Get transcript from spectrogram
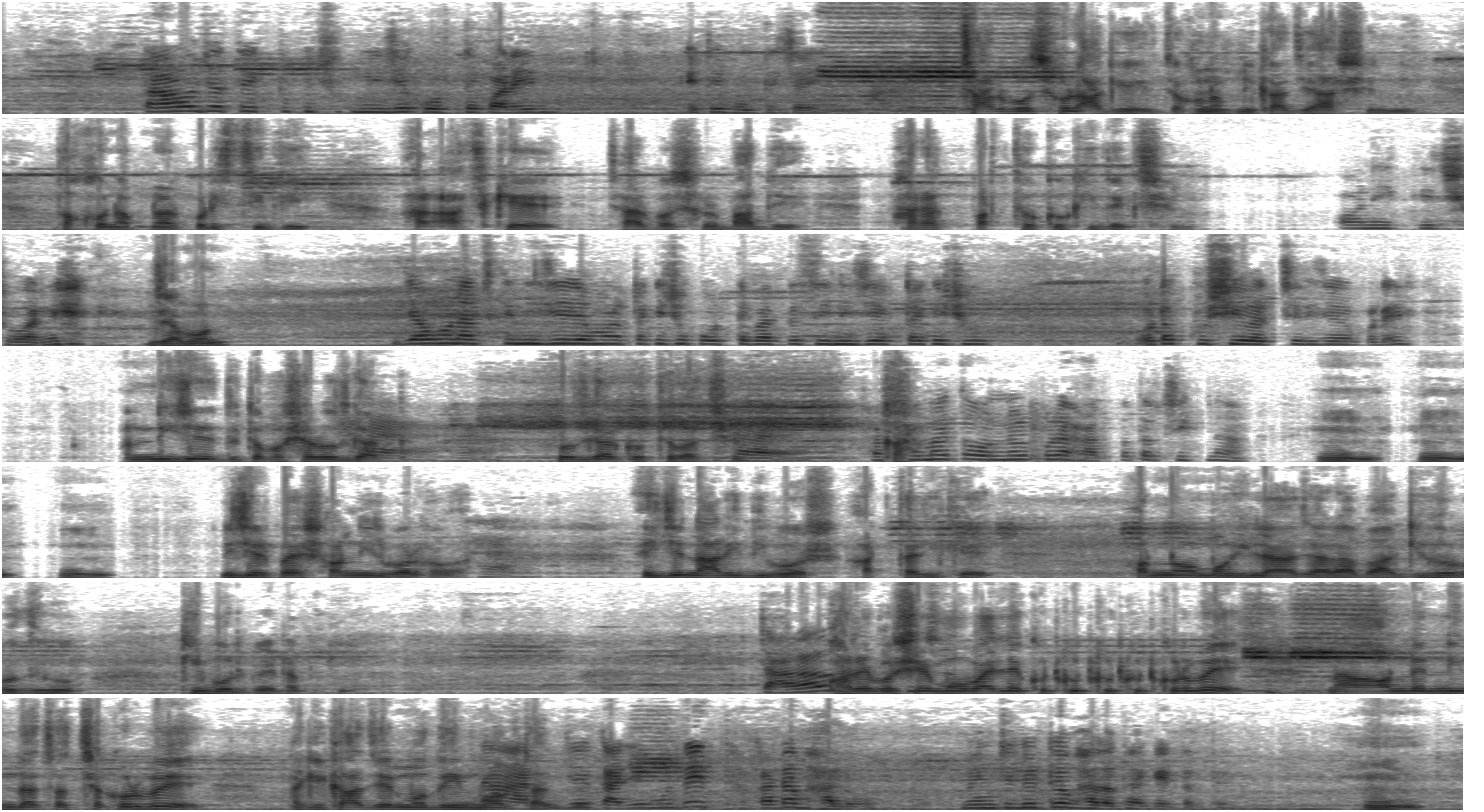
তারাও যাতে একটু কিছু নিজে করতে পারেন এটাই বলতে চাই। চার বছর আগে যখন আপনি কাজে আসেননি তখন আপনার পরিস্থিতি আর আজকে চার বছর বাদে ফারাক পার্থক্য কি দেখছেন? অনেক কিছু অনেক। যেমন? যেমন আজকে নিজে যেমন একটা কিছু করতে পারতেছি নিজে একটা কিছু ওটা খুশি হচ্ছে নিজের উপরে। মানে নিজে দুটো পয়সা রোজগার হ্যাঁ হ্যাঁ। রোজগার করতে পারছেন। হ্যাঁ। সবসময় তো অন্যের উপরে হাত পাতা ঠিক না। হুম হুম হুম। নিজের পায়ে স্বনির্ভর হওয়া। হ্যাঁ। এই যে নারী দিবস আট তারিখে অন্য মহিলা যারা বা গৃহবধূ কি বলবেন আপনি? ঘরে বসে মোবাইলে খুটকুট খুটকুট করবে? না অন্যের নিন্দা চর্চা করবে? নাকি কাজের মধ্যে ইনভলভ থাকবে? কাজের মধ্যেই থাকাটা ভালো। মেন্টালিটিও ভালো থাকে এটাতে। হুম।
